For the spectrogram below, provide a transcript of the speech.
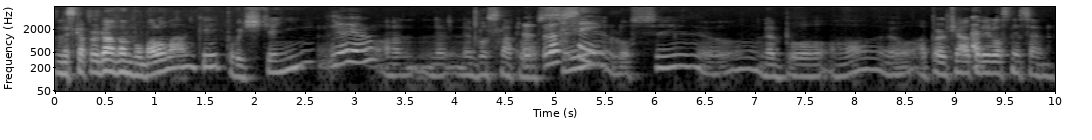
dneska prodávám omalovánky, pojištění. Jo, jo. A ne, nebo snad losy. Losy. Losy, jo. Nebo, aha, jo. A proč já tady a... vlastně jsem?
